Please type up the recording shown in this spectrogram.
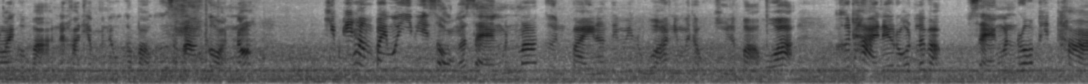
ร้อยกว่าบาทนะคะ เดี๋ยวมาดูกระเป๋าเครื่องสำอางก่อนเนาะ คลิปที่ทำไปเมื่อ EP 2อะแสงมันมากเกินไปนะเต้ไม่รู้ว่าอันนี้มันจะโอเคหรือเปล่า เพราะว่าคือถ่ายในรถแล้วแบบแสงมันรอบทิศทาง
